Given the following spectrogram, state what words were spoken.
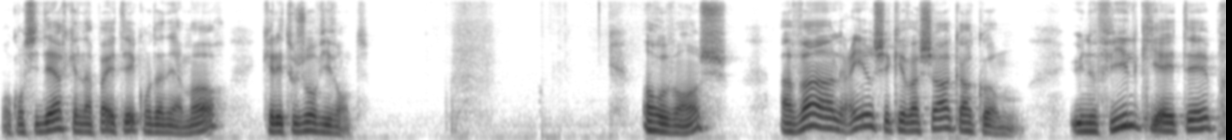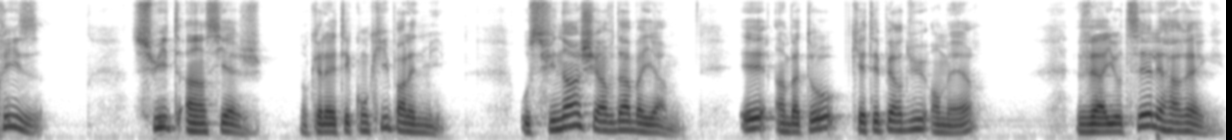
on considère qu'elle n'a pas été condamnée à mort, qu'elle est toujours vivante. En revanche, Aval Ir Shekevasha Karkom, une ville qui a été prise suite à un siège, donc elle a été conquise par l'ennemi. Usfina Avda Bayam, et un bateau qui a été perdu en mer. Veayotse le Hareg,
